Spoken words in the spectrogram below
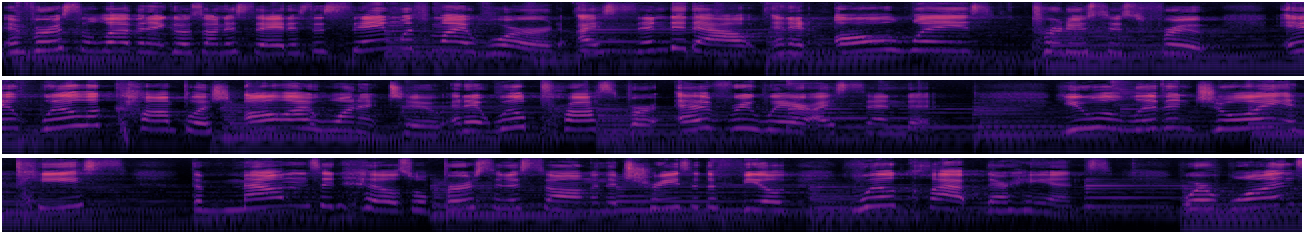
In verse 11, it goes on to say, It is the same with my word. I send it out, and it always produces fruit. It will accomplish all I want it to, and it will prosper everywhere I send it. You will live in joy and peace. The mountains and hills will burst into song, and the trees of the field will clap their hands. Where once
